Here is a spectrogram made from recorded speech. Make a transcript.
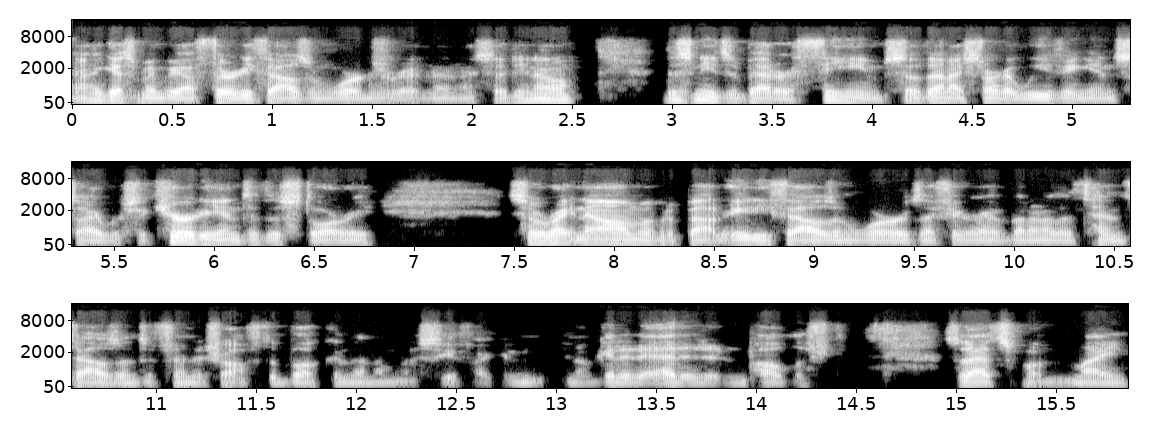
I guess maybe about thirty thousand words written. And I said, you know, this needs a better theme. So then I started weaving in cybersecurity into the story. So right now I'm at about 80,000 words. I figure I have about another 10,000 to finish off the book, and then I'm going to see if I can, you know, get it edited and published. So that's my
